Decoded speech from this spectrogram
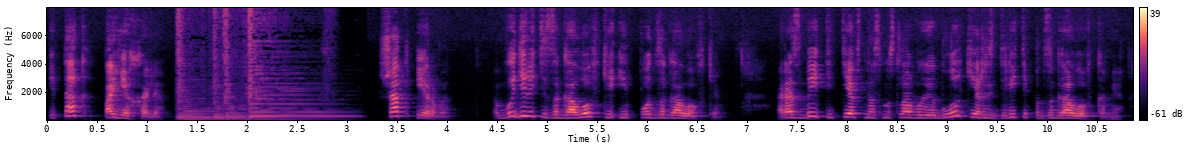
Итак, поехали! Шаг первый. Выделите заголовки и подзаголовки. Разбейте текст на смысловые блоки и разделите подзаголовками –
